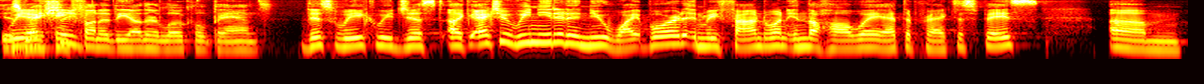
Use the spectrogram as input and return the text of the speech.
Is We making actually- fun of the other local bands. This week we just like actually we needed a new whiteboard and we found one in the hallway at the practice space. Um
